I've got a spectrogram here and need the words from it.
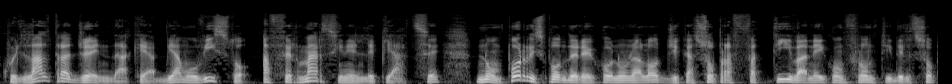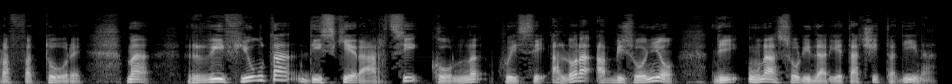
Quell'altra agenda che abbiamo visto affermarsi nelle piazze non può rispondere con una logica sopraffattiva nei confronti del sopraffattore, ma rifiuta di schierarsi con questi. Allora ha bisogno di una solidarietà cittadina,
